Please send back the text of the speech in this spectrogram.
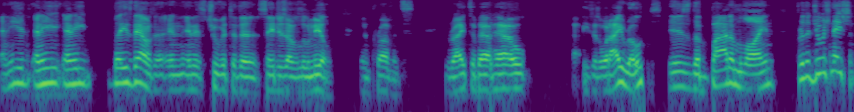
and he and he and he lays down in, in his tshuva to the sages of Lunel in Provence. He writes about how he says, What I wrote is the bottom line for the Jewish nation.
